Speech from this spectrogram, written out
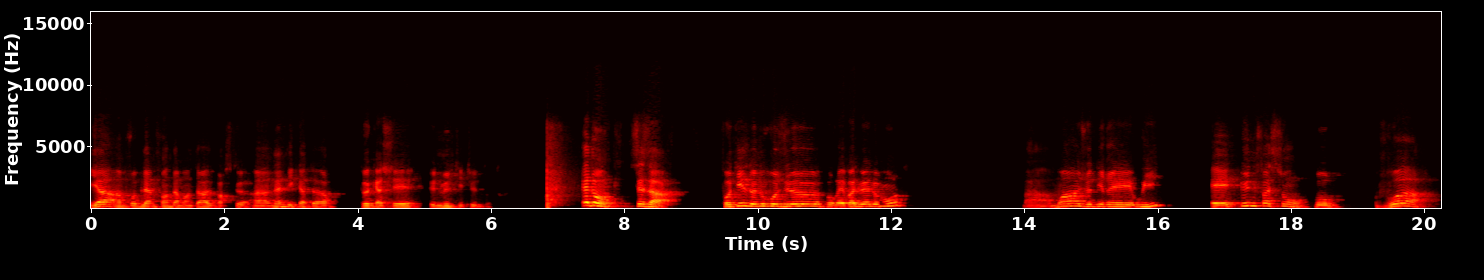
il y a un problème fondamental parce qu'un indicateur peut cacher une multitude d'autres. Et donc, César, faut-il de nouveaux yeux pour évaluer le monde? Ben, Moi, je dirais oui. Et une façon pour voir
